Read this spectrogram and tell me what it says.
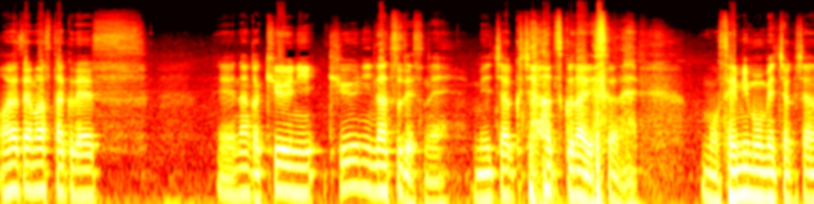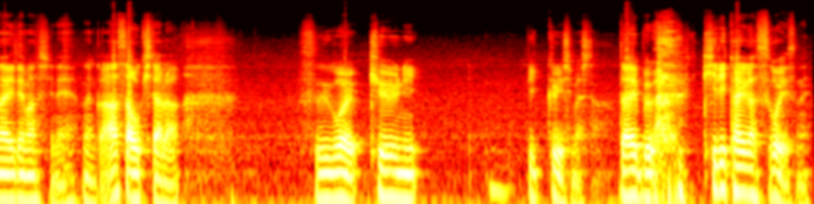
おはようございます。タクです。えーなんか急に、急に夏ですね。めちゃくちゃ暑くないですかね。もうセミもめちゃくちゃ鳴いてますしね。なんか朝起きたら、すごい急にびっくりしました。だいぶ 切り替えがすごいですね。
